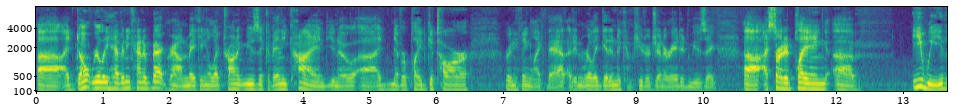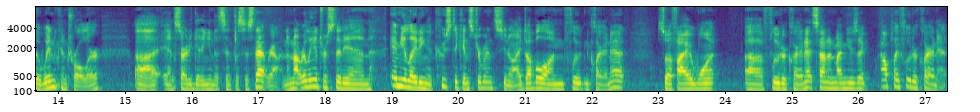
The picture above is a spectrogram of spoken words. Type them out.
Uh, I don't really have any kind of background making electronic music of any kind. You know, uh, I never played guitar or anything like that. I didn't really get into computer generated music. Uh, I started playing uh, EWI, the wind controller, uh, and started getting into synthesis that route. And I'm not really interested in emulating acoustic instruments. You know, I double on flute and clarinet. So if I want a flute or clarinet sound in my music, I'll play flute or clarinet.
